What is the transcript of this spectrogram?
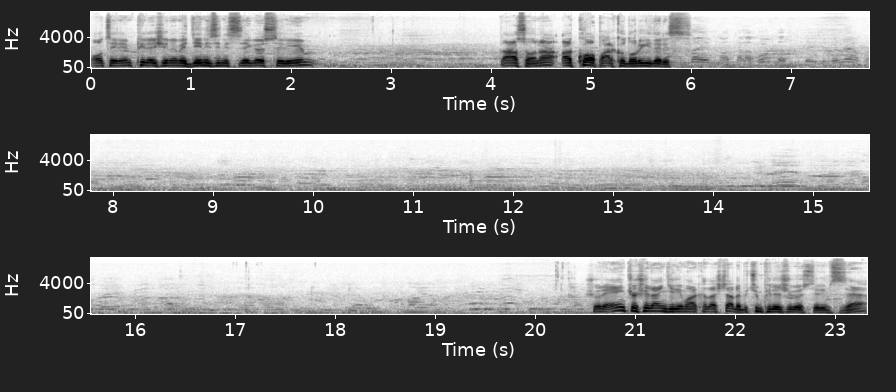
Otelin plajını ve denizini size göstereyim. Daha sonra Aqua Park'a doğru gideriz. Şöyle en köşeden gireyim arkadaşlar da bütün plajı göstereyim size.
